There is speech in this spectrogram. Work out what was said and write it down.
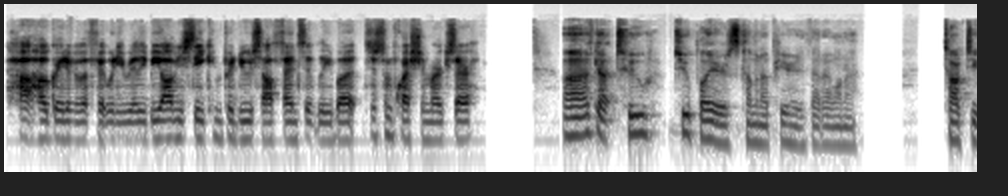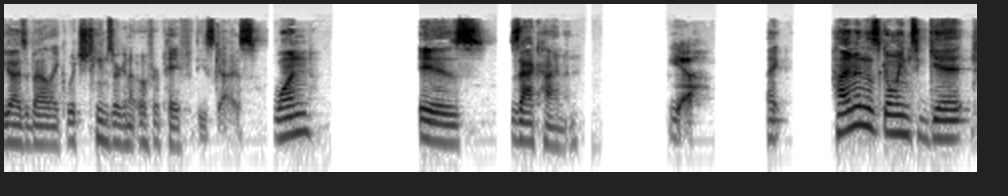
how how great of a fit would he really be? Obviously, he can produce offensively, but just some question marks there. Uh, I've got two two players coming up here that I want to talk to you guys about, like which teams are going to overpay for these guys. One is Zach Hyman. Yeah, Like Hyman is going to get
